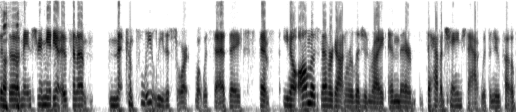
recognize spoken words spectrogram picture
that the mainstream media is going to me- completely distort what was said. They have, you know, almost never gotten religion right, and they're they haven't changed that with the new pope.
